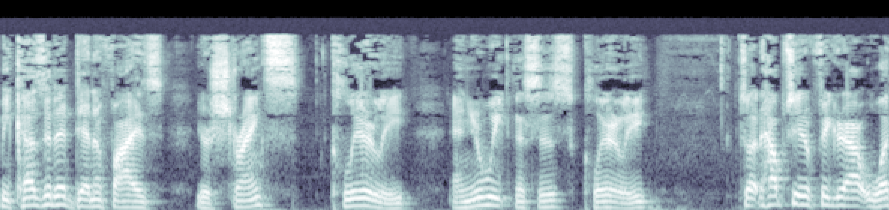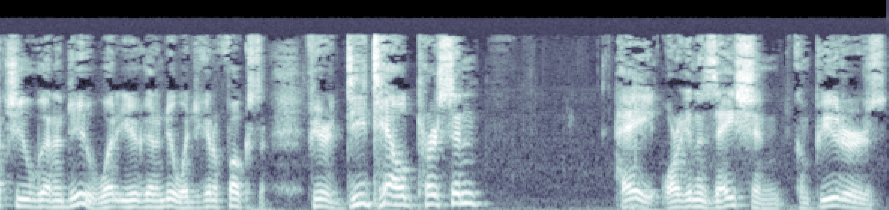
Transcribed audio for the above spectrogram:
because it identifies your strengths clearly and your weaknesses clearly. So it helps you to figure out what you're going to do, what you're going to do, what you're going to focus on. If you're a detailed person, hey, organization, computers,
